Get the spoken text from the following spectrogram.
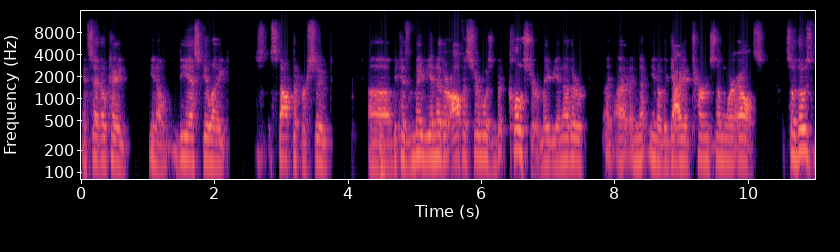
and said, okay, you know, de-escalate, stop the pursuit, uh, because maybe another officer was a bit closer, maybe another, uh, uh you know, the guy had turned somewhere else. So those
